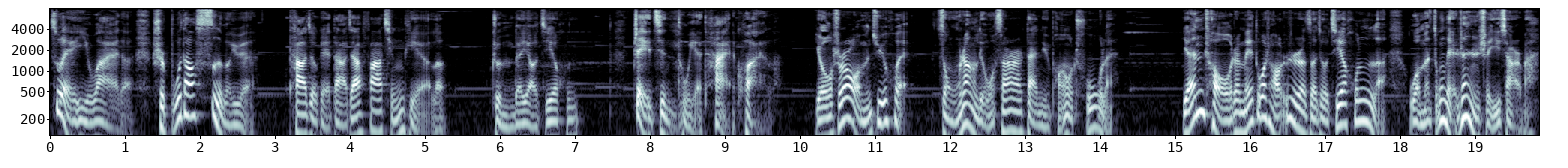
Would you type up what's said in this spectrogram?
最意外的是，不到四个月，他就给大家发请帖了，准备要结婚。这进度也太快了。有时候我们聚会，总让柳三儿带女朋友出来，眼瞅着没多少日子就结婚了，我们总得认识一下吧。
